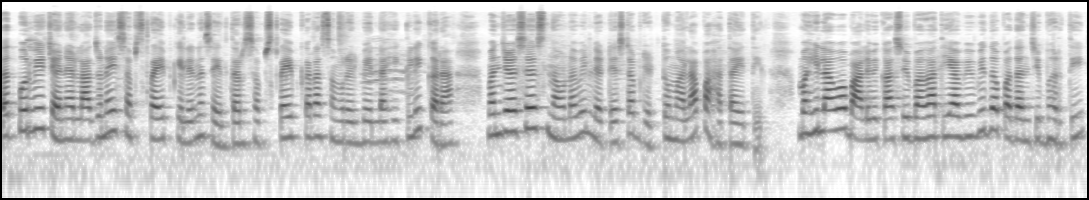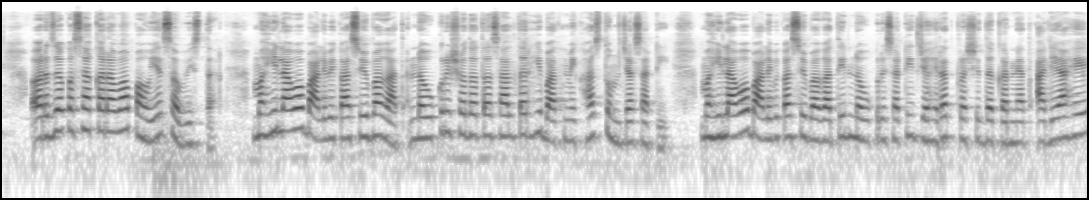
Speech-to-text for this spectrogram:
तत्पूर्वी चॅनलला अजूनही सबस्क्राईब केले नसेल तर सबस्क्राईब करा समोरील बेललाही क्लिक करा. म्हणजे असेच नवनवीन लेटेस्ट अपडेट तुम्हाला पाहता येतील. महिला व बालविकास विभागात या विविध पदांची भरती अर्ज कसा करावा पाहूया सविस्तर. महिला व बालविकास विभागात नोकरी शोधत असाल तर ही बातमी खास तुमच्यासाठी. महिला व बालविकास विभागातील नोकरीसाठी जाहिरात प्रसिद्ध करण्यात आली आहे.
